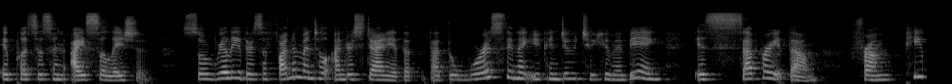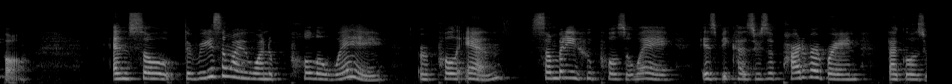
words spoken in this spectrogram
It puts us in isolation. So really there's a fundamental understanding that, that the worst thing that you can do to a human being is separate them from people. And so the reason why we want to pull away or pull in somebody who pulls away is because there's a part of our brain that goes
